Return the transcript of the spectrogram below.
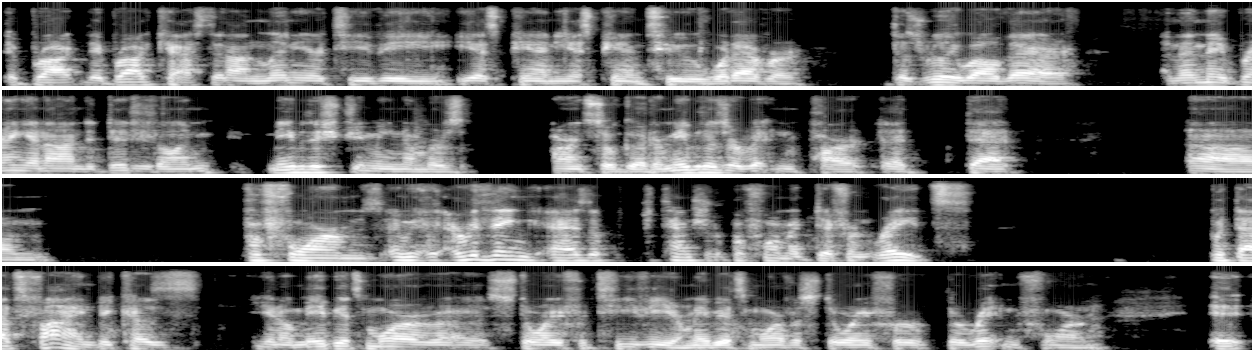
It brought they broadcast it on linear TV, ESPN, ESPN2, whatever, does really well there. And then they bring it on to digital, and maybe the streaming numbers aren't so good, or maybe there's a written part that that um, performs. I mean, everything has a potential to perform at different rates, but that's fine because you know maybe it's more of a story for TV, or maybe it's more of a story for the written form. It,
